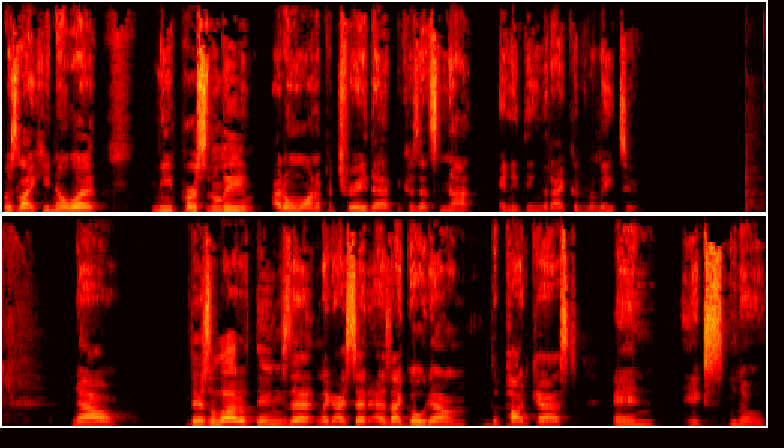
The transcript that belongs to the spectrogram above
was like, you know what? Me personally, I don't want to portray that because that's not anything that I could relate to. Now, there's a lot of things that, like I said, as I go down the podcast and you know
